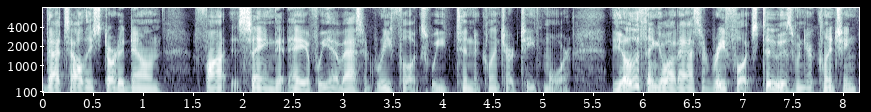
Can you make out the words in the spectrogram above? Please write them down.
that's how they started down fi- saying that hey, if we have acid reflux, we tend to clench our teeth more. The other thing about acid reflux too is when you're clenching,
